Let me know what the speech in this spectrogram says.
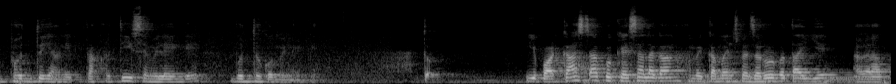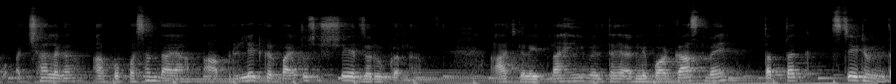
बुद्ध यानी प्रकृति से मिलेंगे, बुद्ध को मिलेंगे। ये पॉडकास्ट आपको कैसा लगा, हमें कमेंट्स में ज़रूर बताइए। अगर आपको अच्छा लगा, आपको पसंद आया, आप रिलेट कर पाए तो उसे शेयर ज़रूर करना। आज के लिए इतना ही, मिलता है अगले पॉडकास्ट में। तब तक स्टेट विद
